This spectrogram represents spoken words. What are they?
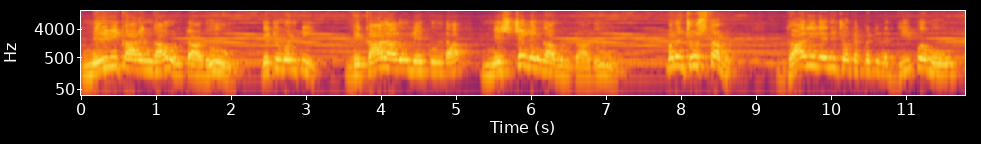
నిర్వికారంగా ఉంటాడు. ఎటువంటి వికారాలు లేకుండా నిశ్చలంగా ఉంటాడు. మనం చూస్తాము గాలి లేని చోట పెట్టిన దీపము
